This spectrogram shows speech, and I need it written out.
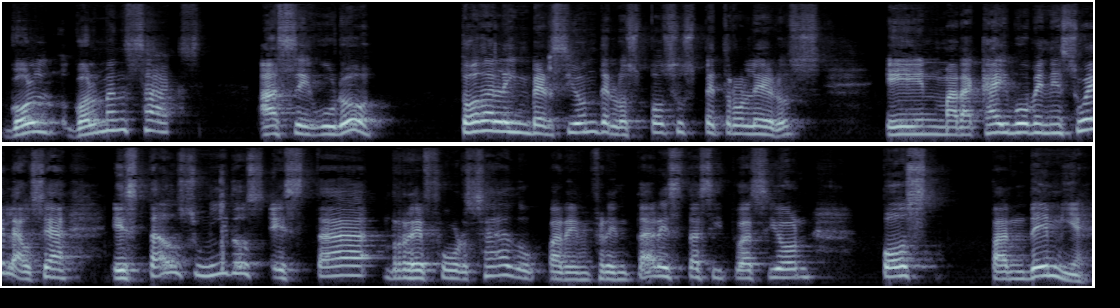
Goldman Sachs aseguró toda la inversión de los pozos petroleros en Maracaibo, Venezuela. O sea, Estados Unidos está reforzado para enfrentar esta situación post pandemia.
